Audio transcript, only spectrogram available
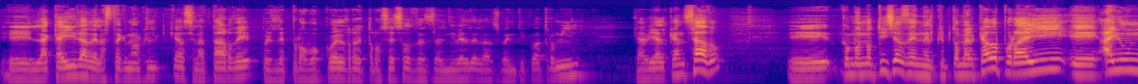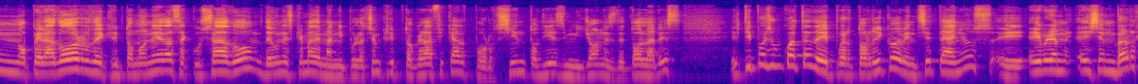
eh, la caída de las tecnológicas en la tarde pues le provocó el retroceso desde el nivel de las 24.000 que había alcanzado. Eh, como noticias en el criptomercado, por ahí eh, hay un operador de criptomonedas acusado de un esquema de manipulación criptográfica por 110 millones de dólares. El tipo es un cuate de Puerto Rico de 27 años, Abraham Eisenberg,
